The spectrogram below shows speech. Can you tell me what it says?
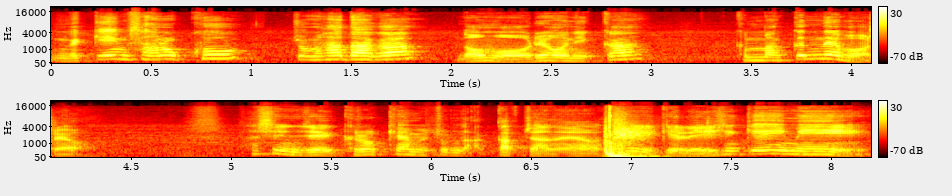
근데 게임 사놓고 좀 하다가 너무 어려우니까 금방 끝내버려. 사실 이제 그렇게 하면 좀 아깝잖아요. 사실 이게 레이싱 게임이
